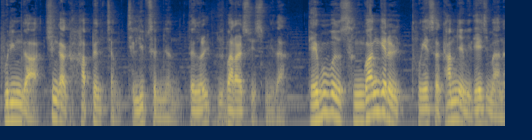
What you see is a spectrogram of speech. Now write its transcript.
불임과 심각한 합병증, 전립선염 등을 유발할 수 있습니다. 대부분 성관계를 통해서 감염이 되지만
